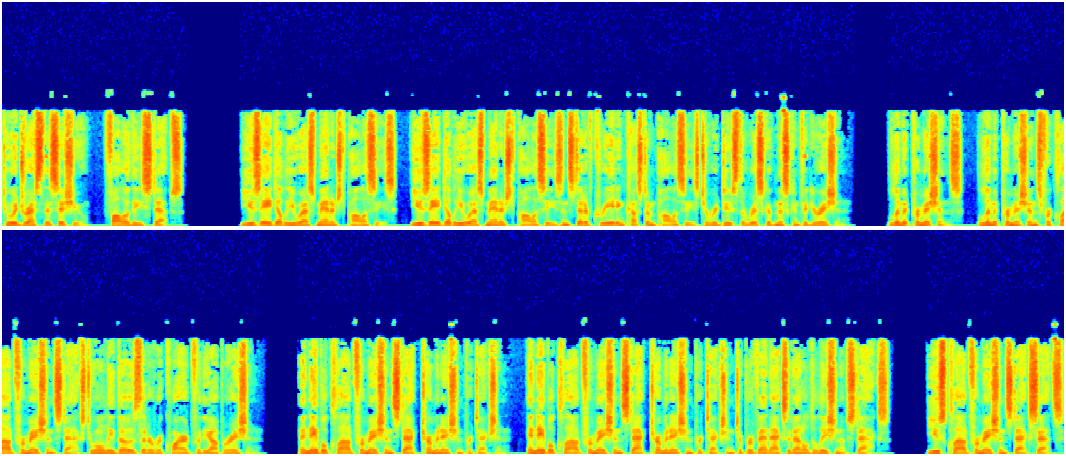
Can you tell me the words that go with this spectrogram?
To address this issue, follow these steps. Use AWS managed policies. Use AWS managed policies instead of creating custom policies to reduce the risk of misconfiguration. Limit permissions. Limit permissions for CloudFormation stacks to only those that are required for the operation. Enable CloudFormation stack termination protection. Enable CloudFormation stack termination protection to prevent accidental deletion of stacks. Use CloudFormation stack sets.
